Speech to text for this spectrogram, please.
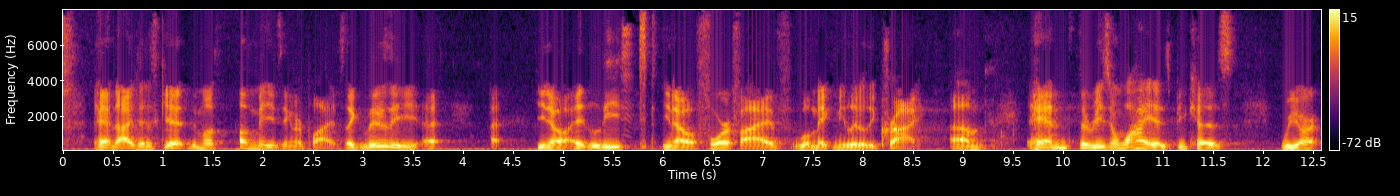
and I just get the most amazing replies. Like literally, uh, uh, you know, at least you know four or five will make me literally cry. Um, and the reason why is because we are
